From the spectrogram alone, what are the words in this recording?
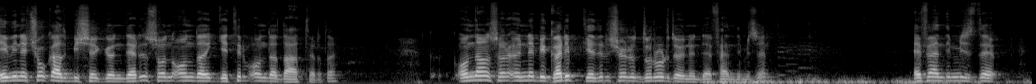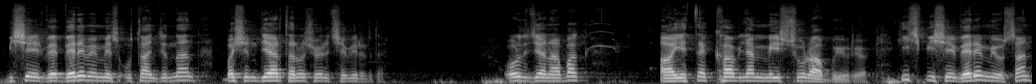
Evine çok az bir şey gönderdi. Sonra onu da getirip onu da dağıtırdı. Ondan sonra önüne bir garip gelir, şöyle dururdu önünde efendimizin. Efendimiz de bir şey ve verememesi utancından başını diğer tarafa şöyle çevirirdi. Orada Cenab-ı Hak Ayette kavlen meysura buyuruyor. Hiçbir şey veremiyorsan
